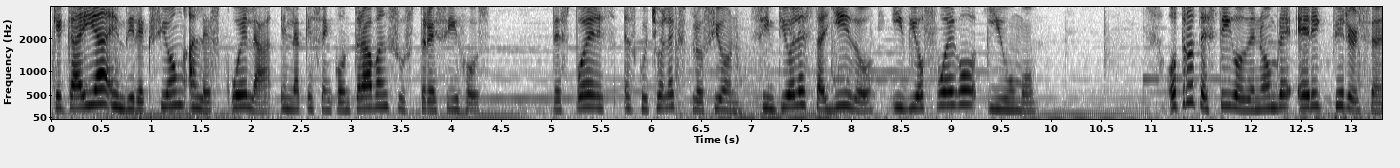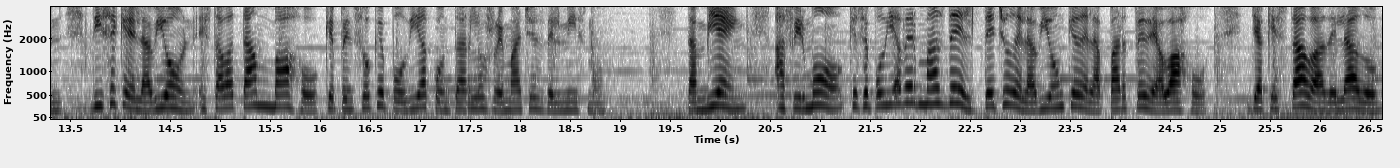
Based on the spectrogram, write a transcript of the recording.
que caía en dirección a la escuela en la que se encontraban sus tres hijos. Después escuchó la explosión, sintió el estallido y vio fuego y humo. Otro testigo de nombre Eric Peterson dice que el avión estaba tan bajo que pensó que podía contar los remaches del mismo. También afirmó que se podía ver más del techo del avión que de la parte de abajo, ya que estaba de lado.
